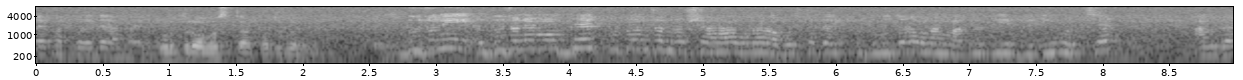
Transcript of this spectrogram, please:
রেফার করে দেওয়া হয়। গুরুতর অবস্থা কতজন? দুজনই দুজনের মধ্যে টুটন চন্দ্র সাহা ওনার অবস্থাটা একটু গুরুতর ওনার মাথা দিয়ে ব্লিডিং হচ্ছে। আমরা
